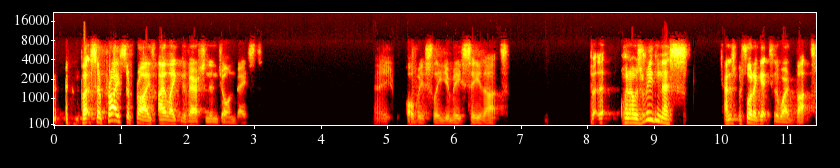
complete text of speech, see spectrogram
but surprise, surprise, I like the version in John best. Uh, obviously, you may say that. But when I was reading this, and it's before I get to the word but,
